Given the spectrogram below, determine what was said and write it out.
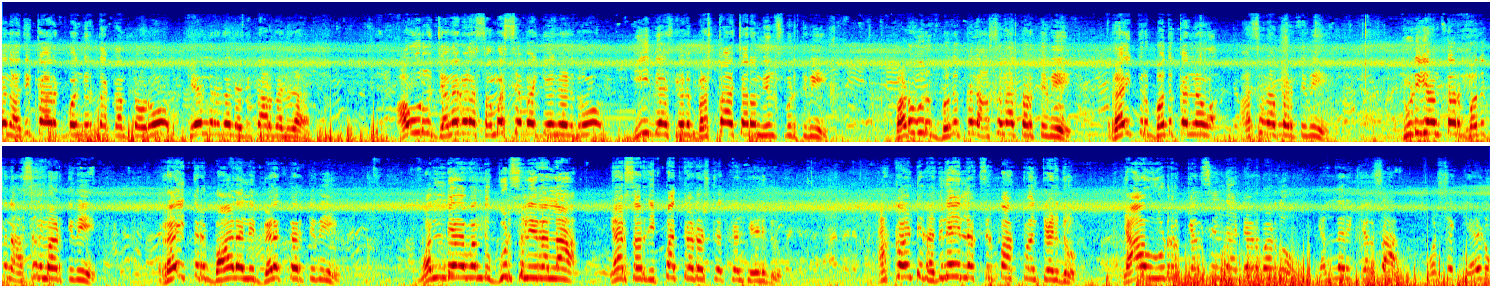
ಏನು ಅಧಿಕಾರಕ್ಕೆ ಬಂದಿರತಕ್ಕಂಥವ್ರು ಕೇಂದ್ರದಲ್ಲಿ ಅಧಿಕಾರದಲ್ಲಿದ್ದಾರೆ. ಅವರು ಜನಗಳ ಸಮಸ್ಯೆ ಬಗ್ಗೆ ಏನು ಹೇಳಿದ್ರು? ಈ ದೇಶದಲ್ಲಿ ಭ್ರಷ್ಟಾಚಾರ ನಿಲ್ಲಿಸ್ಬಿಡ್ತೀವಿ ಬಡವರು ಬದುಕಲ್ಲಿ ಹಸನ ತರ್ತೀವಿ. ರೈತರ ಬದುಕಲ್ಲಿ ನಾವು ಹಸನ ತರ್ತೀವಿ. ದುಡಿಯಂಥವ್ರ ಬದುಕನ್ನು ಹಸನ ಮಾಡ್ತೀವಿ. ರೈತರ ಬಾಳಲ್ಲಿ ಬೆಳಕು ತರ್ತೀವಿ. ಒಂದೇ ಒಂದು ಗುಡ್ಸಲು ಇರಲ್ಲ ಎರಡ್ ಸಾವಿರದ ಇಪ್ಪತ್ತೆರಡು ಅಷ್ಟೊತ್ತಿಗೆ ಅಂತ ಹೇಳಿದ್ರು. ಅಕೌಂಟಿಗೆ ಹದಿನೈದು ಲಕ್ಷ ರೂಪಾಯಿ ಆಗ್ತು ಅಂತ ಹೇಳಿದ್ರು. ಯಾವ ಹುಡುಗರು ಕೆಲಸದಿಂದ ಅಡ್ಡಾಡಬಾರ್ದು? ಎಲ್ಲರಿಗೆ ಕೆಲಸ. ವರ್ಷಕ್ಕೆ ಎರಡು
